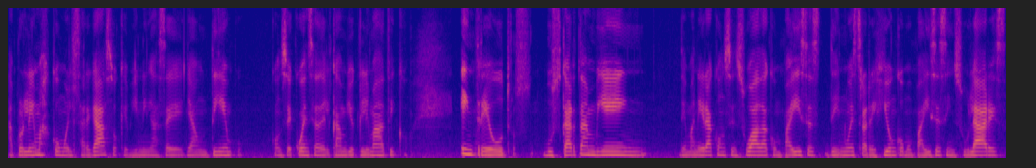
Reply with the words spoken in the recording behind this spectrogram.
a problemas como el sargazo, que vienen hace ya un tiempo, consecuencia del cambio climático, entre otros. Buscar también de manera consensuada con países de nuestra región como países insulares,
